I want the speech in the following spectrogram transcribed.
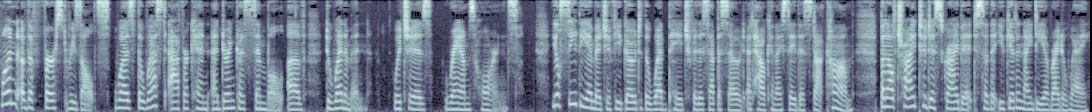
One of the first results was the West African Adinkra symbol of Dwennimmen, which is ram's horns. You'll see the image if you go to the web page for this episode at howcanisaythis.com, but I'll try to describe it so that you get an idea right away.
